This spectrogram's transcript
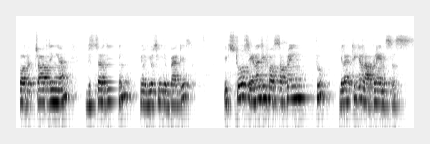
for charging and discharging. We are using the batteries. It stores energy for supplying to electrical appliances.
